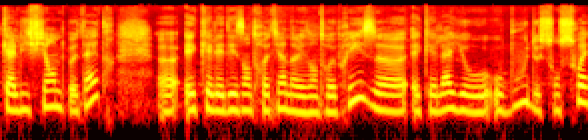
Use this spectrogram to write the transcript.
qualifiante peut-être, euh, et qu'elle ait des entretiens dans les entreprises, et qu'elle aille au, au, bout de son souhait.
